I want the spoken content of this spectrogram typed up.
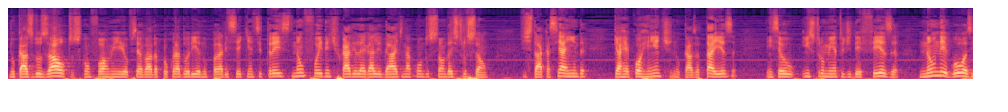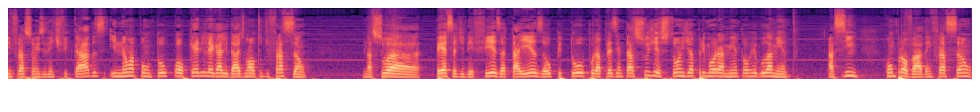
No caso dos autos, conforme observado a Procuradoria no parecer 503, não foi identificada ilegalidade na condução da instrução. Destaca-se ainda que a recorrente, no caso a Taesa, em seu instrumento de defesa, não negou as infrações identificadas e não apontou qualquer ilegalidade no auto de infração. Na sua peça de defesa, Taesa optou por apresentar sugestões de aprimoramento ao regulamento. Assim, comprovada a infração,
